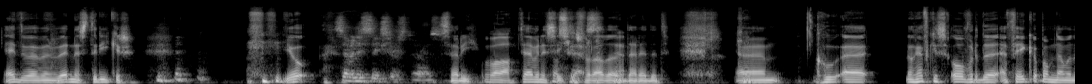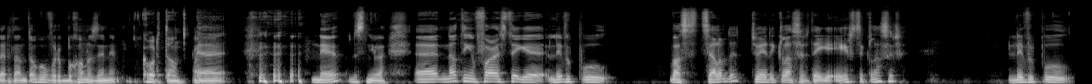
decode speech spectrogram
Hey, we hebben weer een streaker. Jo, 76ers trouwens. sorry. Voilà. 76ers, juist. vooral, dat, Ja. dat redt het. Ehm, goed, eh, nog even over de FA Cup, omdat we daar dan toch over begonnen zijn. Hè. Kort dan. Eh, nee, dat is niet waar. Eh, Nottingham Forest tegen Liverpool was hetzelfde. Tweede klasser tegen eerste klasser. Liverpool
